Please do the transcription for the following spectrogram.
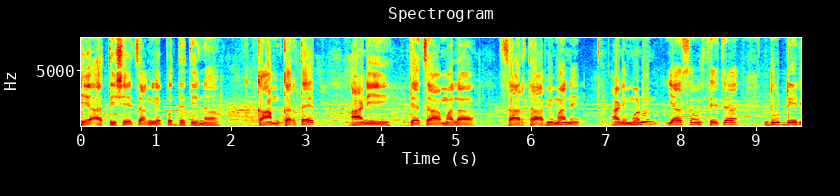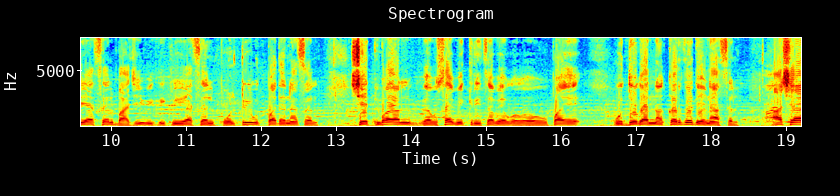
हे अतिशय चांगल्या पद्धतीनं काम करतायत आणि त्याचा आम्हाला सार्थ अभिमान आहे. आणि म्हणून या संस्थेच्या दूध डेअरी असेल भाजी विक्री असेल पोल्ट्री उत्पादन असेल शेतमाल व्यवसाय विक्रीचा व्यव उपाय उद्योगांना कर्ज देणं असेल अशा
